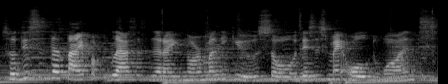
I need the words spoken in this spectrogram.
So this is the type of glasses that I normally use. So this is my old ones.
